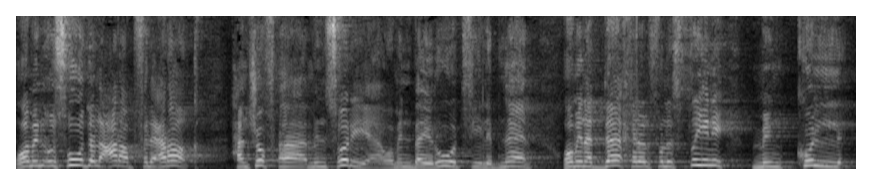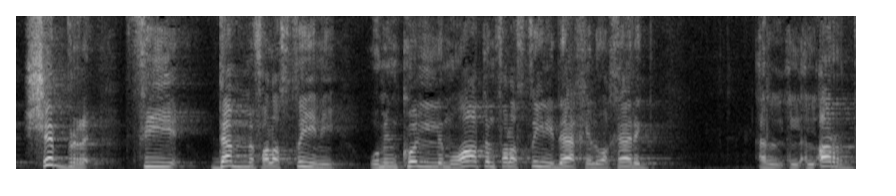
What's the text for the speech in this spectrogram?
ومن أسود العرب في العراق. هنشوفها من سوريا ومن بيروت في لبنان ومن الداخل الفلسطيني من كل شبر في دم فلسطيني ومن كل مواطن فلسطيني داخل وخارج ال ال الأرض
